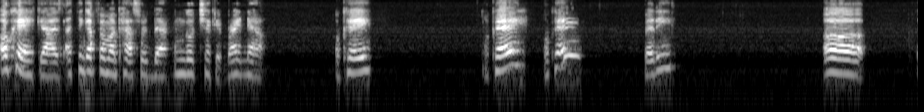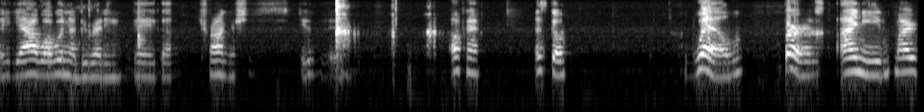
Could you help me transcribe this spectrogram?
Okay, guys, I think I found my password back. I'm gonna go check it right now. Okay? Okay? Okay? Ready? Uh, yeah, why wouldn't I be ready? There you go. Tron, you're so stupid. Okay, let's go. Well, first, I need my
